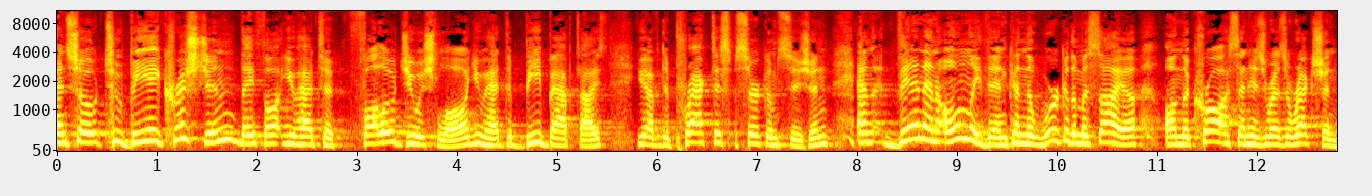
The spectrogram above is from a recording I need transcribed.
And so, to be a Christian, they thought you had to follow Jewish law, you had to be baptized, you have to practice circumcision, and then and only then can the work of the Messiah on the cross and his resurrection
